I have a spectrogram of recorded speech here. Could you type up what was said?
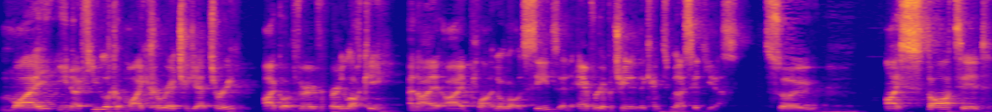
my you know if you look at my career trajectory i got very very lucky and i i planted a lot of seeds and every opportunity that came to me i said yes. So i started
